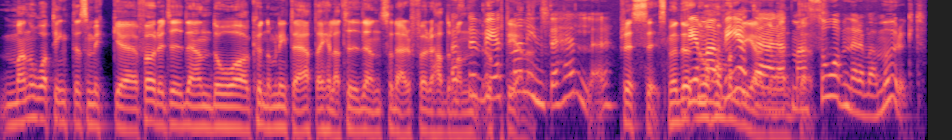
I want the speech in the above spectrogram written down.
man åt inte så mycket förr i tiden, då kunde man inte äta hela tiden så därför hade Fast man det vet uppdelat. man inte heller. Precis, men Det har man man vet det är att man sov när det var mörkt.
